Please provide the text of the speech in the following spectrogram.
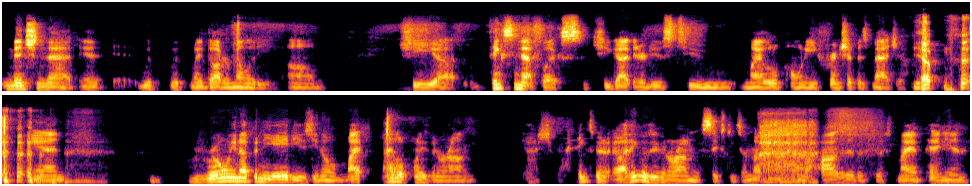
mention that in, with with my daughter Melody. Um, she uh, thanks to Netflix, she got introduced to My Little Pony: Friendship is Magic. yep. And growing up in the '80s, you know, my My Little Pony's been around. Gosh, I think it's been. I think it was even around in the '60s. I'm not. I'm not positive. It's just my opinion.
